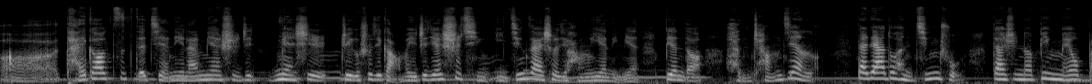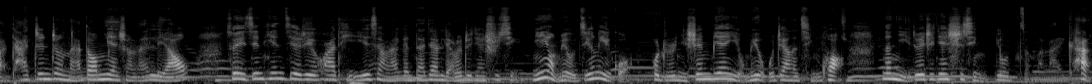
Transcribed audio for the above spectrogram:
呃抬高自己的简历来面试这面试这个设计岗位这件事情，已经在设计行业里面变得很常见了，大家都很清楚，但是呢，并没有把它真正拿到面上来聊。所以今天借这个话题，也想来跟大家聊聊这件事情。你有没有经历过，或者是你身边有没有过这样的情况？那你对这件事情又怎么来看？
